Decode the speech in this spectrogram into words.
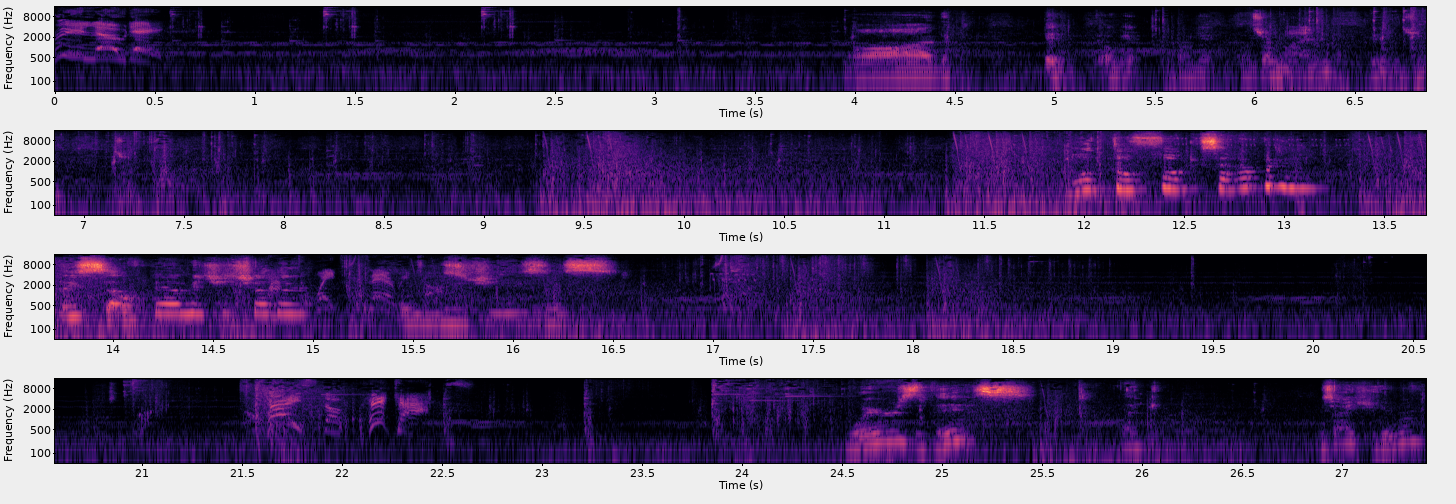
Reloading. Odd. Okay, okay, okay. Those are mine. Those are, What the fuck is happening? They self-damage each other? Wait, there. Please, Jesus. Where's this? Like, was I here? Okay.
